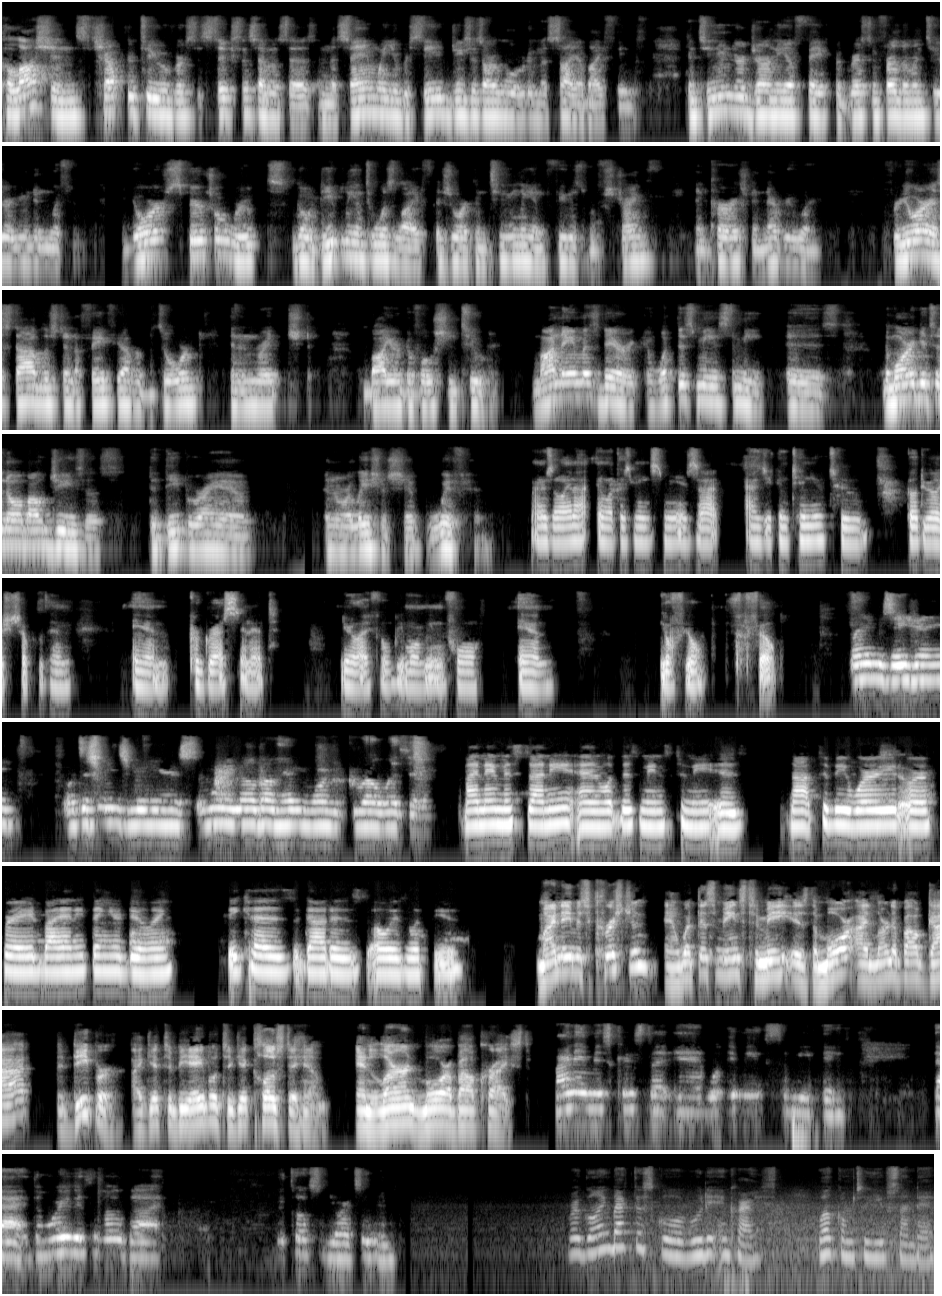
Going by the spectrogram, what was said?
Colossians chapter 2, verses 6 and 7 says, In the same way you received Jesus our Lord and Messiah by faith, continuing your journey of faith, progressing further into your union with Him. Your spiritual roots go deeply into His life as you are continually infused with strength, encouraged in every way. For you are established in a faith you have absorbed and enriched by your devotion to Him. My name is Derek, and what this means to me is the more I get to know about Jesus, the deeper I am in a relationship with Him. My name is Elena, and what this means to me is that as you continue to build your relationship with Him and progress in it, your life will be more meaningful and you'll feel fulfilled. My name is AJ. What this means to me is the more you know about Him, the more you grow with Him. My name is Sunny, and what this means to me is not to be worried or afraid by anything you're doing because God is always with you. My name is Christian, and what this means to me is the more I learn about God, the deeper I get to be able to get close to Him and learn more about Christ. My name is Krista, and what it means to me is that the more you get to know God, the closer you are to Him. We're going back to school rooted in Christ. Welcome to Youth Sunday.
